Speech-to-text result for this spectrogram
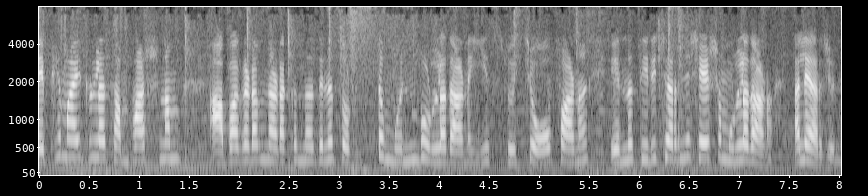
ലഭ്യമായിട്ടുള്ള സംഭാഷണം അപകടം നടക്കുന്നതിന് തൊട്ട് മുൻപുള്ളതാണ് ഈ സ്വിച്ച് ഓഫാണ് എന്ന് തിരിച്ചറിഞ്ഞ ശേഷം ഉള്ളതാണ്. അല്ലേ അർജുൻ?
